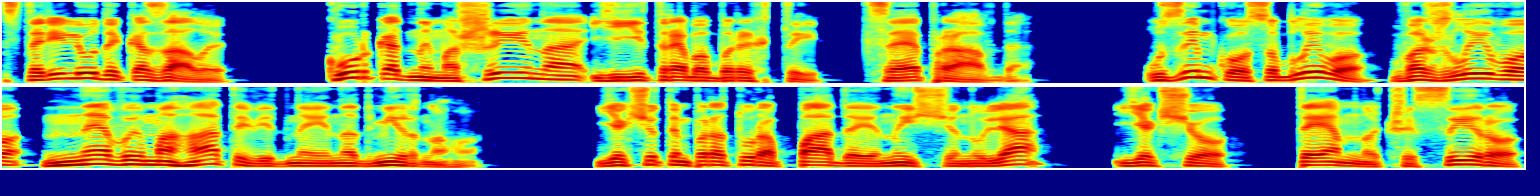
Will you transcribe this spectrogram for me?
Старі люди казали курка не машина, її треба берегти. Це правда. Узимку особливо важливо не вимагати від неї надмірного. Якщо температура падає нижче нуля, якщо темно чи сиро,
